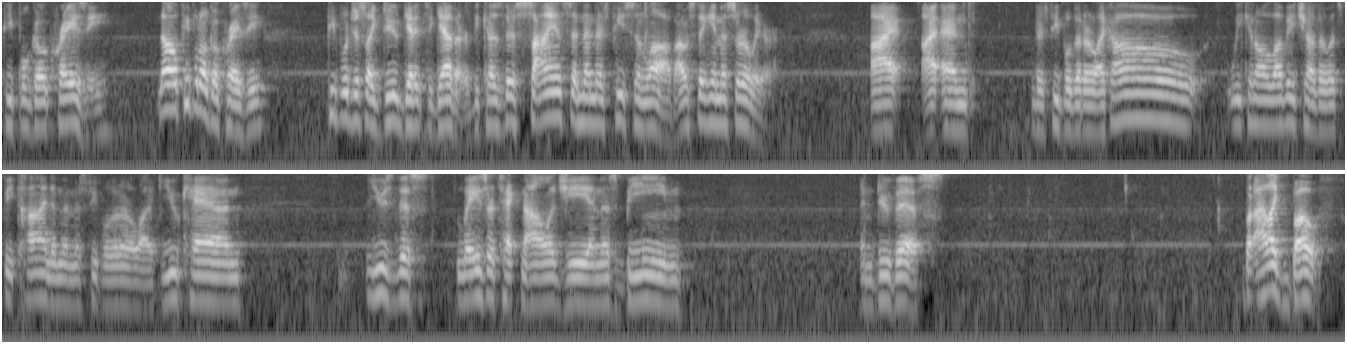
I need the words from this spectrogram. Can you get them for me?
people go crazy. No, people don't go crazy. People just like, dude, get it together because there's science and then there's peace and love. I was thinking this earlier. I I and there's people that are like, "Oh, we can all love each other. Let's be kind." And then there's people that are like, "You can use this laser technology and this beam and do this." But I like both.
